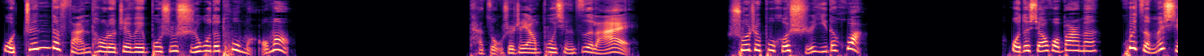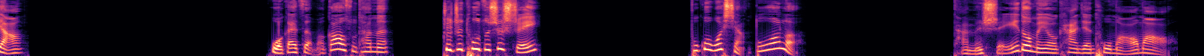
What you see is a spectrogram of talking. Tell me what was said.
我真的烦透了这位不识时务的兔毛毛。他总是这样不请自来，说着不合时宜的话。我的小伙伴们会怎么想？我该怎么告诉他们这只兔子是谁？不过我想多了，他们谁都没有看见兔毛毛，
